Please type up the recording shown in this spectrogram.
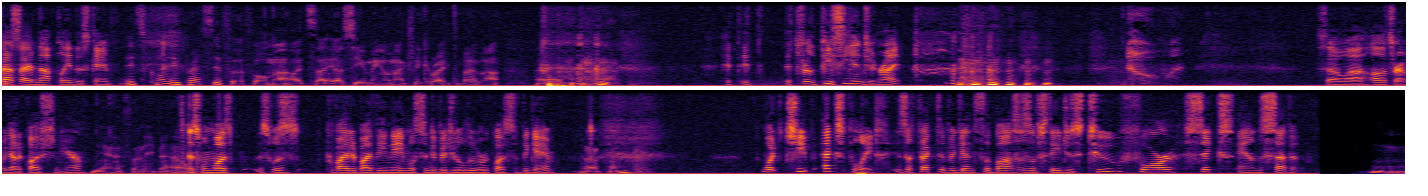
Confess I have not played this game. it's quite impressive for the format, I'd say, assuming I'm actually correct about that. Uh, It, it it's for the PC Engine, right? no. So, uh, oh, that's right. We got a question here. yes, I need the help. This one was this was provided by the nameless individual who requested the game. Okay. What cheap exploit is effective against the bosses of stages 2, 4, 6, and 7? Hmm.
